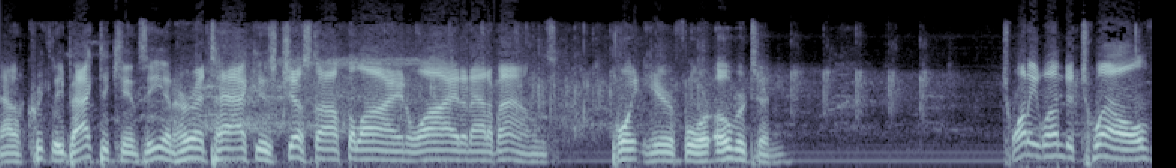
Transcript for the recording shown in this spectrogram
Now quickly back to Kinsey, and her attack is just off the line, wide and out of bounds. Point here for Overton. 21 to 12.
